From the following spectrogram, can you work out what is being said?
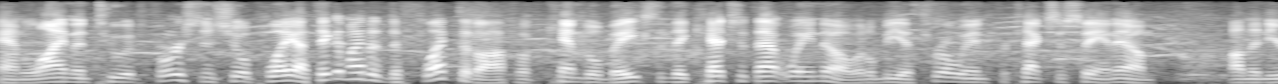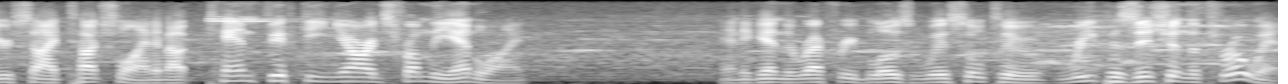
And Lyman to it first, and she'll play. I think it might have deflected off of Kendall Bates. Did they catch it that way? No. It'll be a throw in for Texas A&M on the near side touchline, about 10, 15 yards from the end line. And again, the referee blows a whistle to reposition the throw in.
